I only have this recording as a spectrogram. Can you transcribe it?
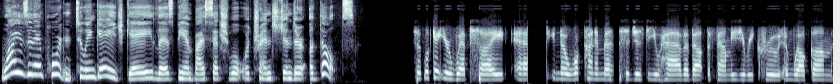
why is it important to engage gay, lesbian, bisexual, or transgender adults? So look at your website and you know what kind of messages do you have about the families you recruit and welcome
